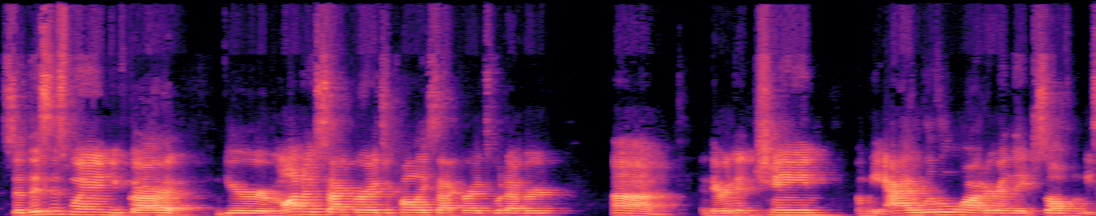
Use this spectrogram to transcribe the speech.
So this is when you've got your monosaccharides or polysaccharides, whatever, um, and they're in a chain, and we add a little water and they dissolve and we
